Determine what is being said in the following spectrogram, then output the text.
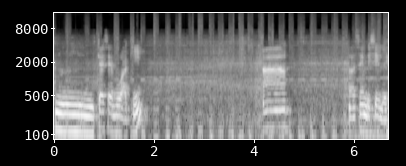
Mm, ¿Qué hacemos aquí? Ah, hace invisible.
